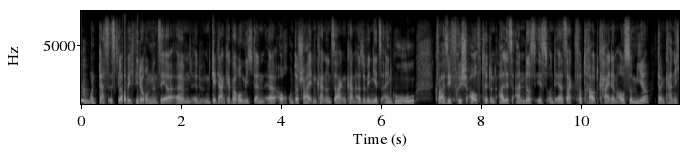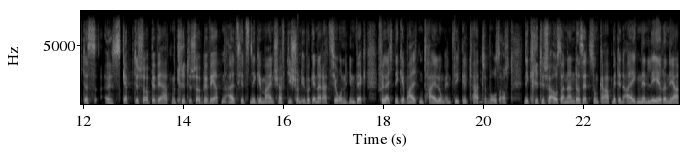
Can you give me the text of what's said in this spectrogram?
Hm. Und das ist, glaube ich, wiederum ein sehr ähm, ein Gedanke, warum ich dann äh, auch unterscheiden kann und sagen kann, also wenn jetzt ein Guru quasi frisch auftritt und alles anders ist und er sagt, vertraut keinem außer mir, dann kann ich das äh, skeptischer bewerten, kritischer bewerten, als jetzt eine Gemeinschaft, die schon über Generationen hinweg vielleicht eine Gewaltenteilung entwickelt hat, wo es auch eine kritische Auseinandersetzung gab mit den eigenen Lehren, ja,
